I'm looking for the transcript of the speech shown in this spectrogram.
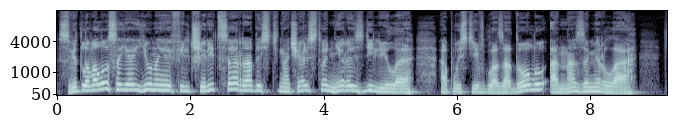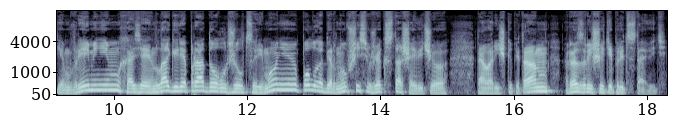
Светловолосая юная фельдшерица радость начальства не разделила. Опустив глаза долу, она замерла — тем временем хозяин лагеря продолжил церемонию, полуобернувшись уже к Сташевичу. «Товарищ капитан, разрешите представить.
